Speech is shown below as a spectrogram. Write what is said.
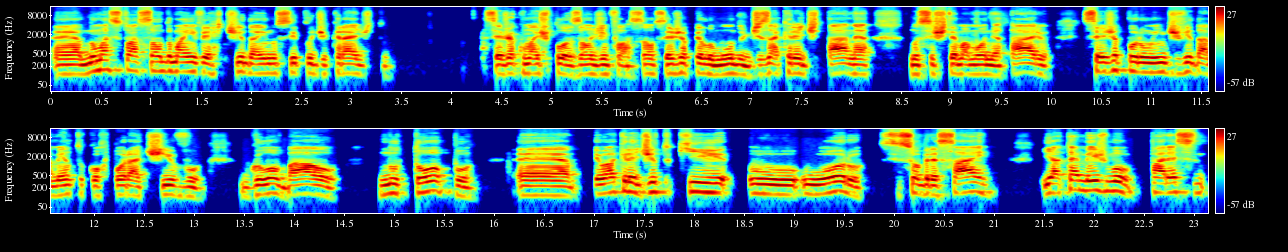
é, numa situação de uma invertida aí no ciclo de crédito, seja com uma explosão de inflação, seja pelo mundo desacreditar né, no sistema monetário, seja por um endividamento corporativo global no topo, é, eu acredito que o, o ouro se sobressai e até mesmo parece,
